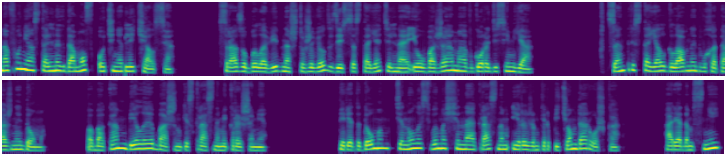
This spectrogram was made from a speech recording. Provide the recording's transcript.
на фоне остальных домов очень отличался. Сразу было видно, что живет здесь состоятельная и уважаемая в городе семья. В центре стоял главный двухэтажный дом. По бокам белые башенки с красными крышами. Перед домом тянулась вымощенная красным и рыжим кирпичом дорожка, а рядом с ней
